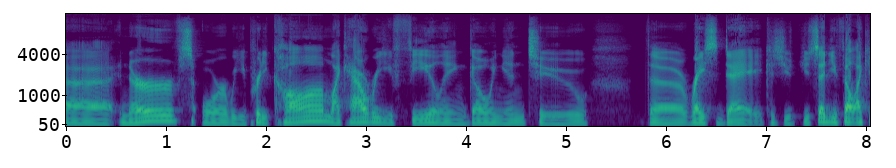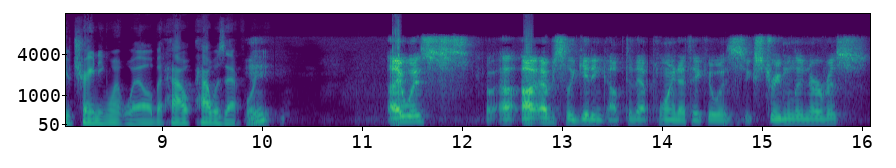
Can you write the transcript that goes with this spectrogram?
uh, nerves, or were you pretty calm? Like, how were you feeling going into the race day? Because you, you said you felt like your training went well, but how how was that for you? I was uh, obviously getting up to that point. I think it was extremely nervous.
